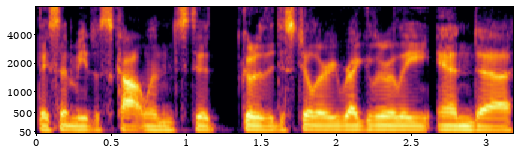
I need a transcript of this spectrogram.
they send me to Scotland to go to the distillery regularly. And, uh,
